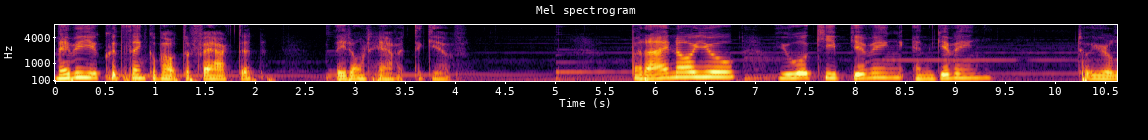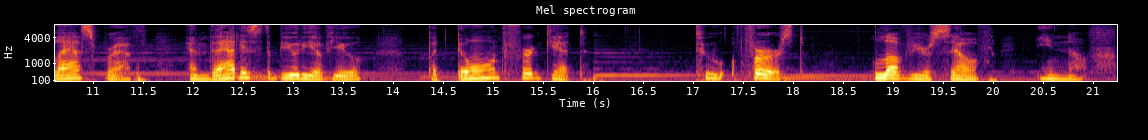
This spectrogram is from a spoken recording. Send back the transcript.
maybe you could think about the fact that they don't have it to give. But I know you, You will keep giving and giving till your last breath, and that is the beauty of you. But don't forget to first love yourself enough.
